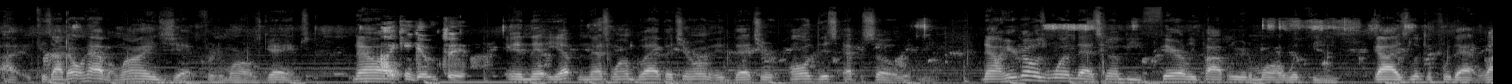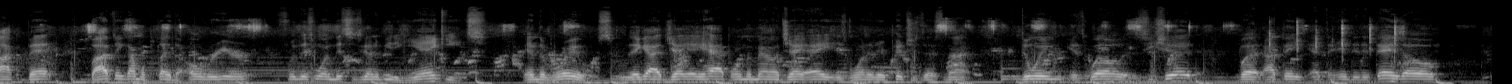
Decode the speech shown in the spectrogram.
I because I don't have a lines yet for tomorrow's games. Now I can give them to you. And that yep, and that's why I'm glad that you're on that you're on this episode with me. Now here goes one that's going to be fairly popular tomorrow with the guys looking for that lock bet. But I think I'm gonna play the over here for this one. This is gonna be the Yankees and the Royals. They got J.A. Happ on the mound. J.A. is one of their pitchers that's not doing as well as he should. But I think at the end of the day, though,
